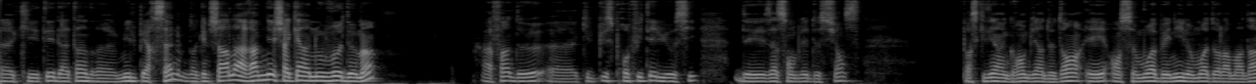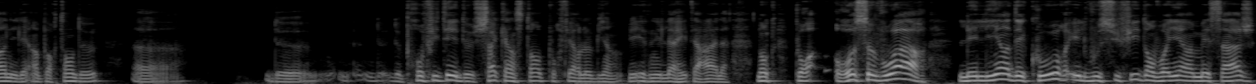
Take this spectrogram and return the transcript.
euh, qui était d'atteindre 1000 personnes. Donc, Inch'Allah, ramenez chacun un nouveau demain, afin de qu'il puisse profiter lui aussi des assemblées de sciences, parce qu'il y a un grand bien dedans. Et en ce mois béni, le mois de Ramadan, il est important de de, de, profiter de chaque instant pour faire le bien. Donc, pour recevoir les liens des cours, il vous suffit d'envoyer un message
